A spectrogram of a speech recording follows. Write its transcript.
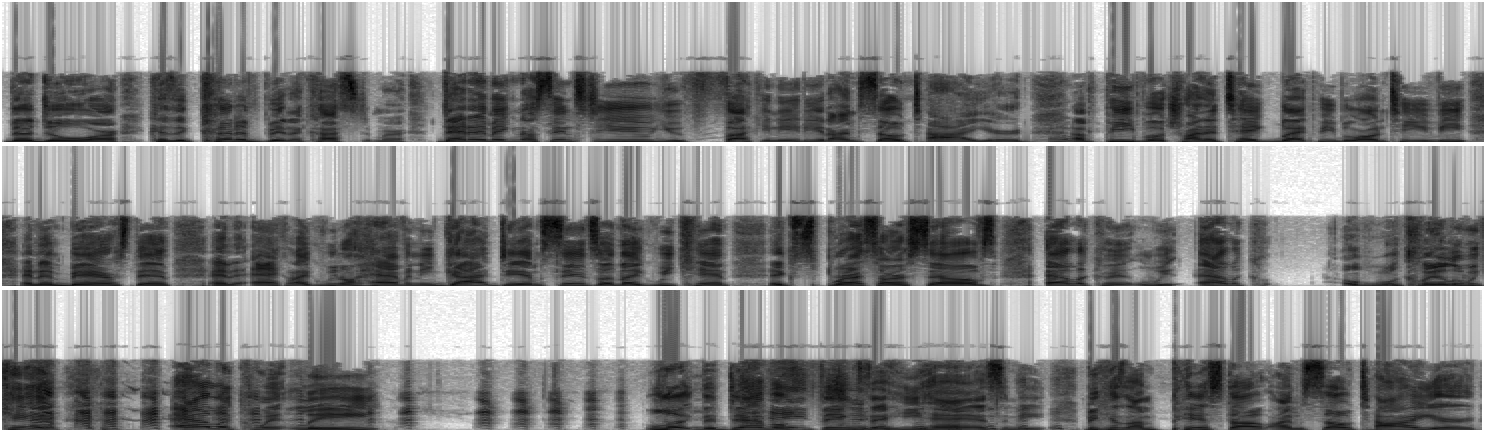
the door because it could have been a customer. That didn't make no sense to you, you fucking idiot. I'm so tired of people trying to take black people on TV and embarrass them and act like we don't have any goddamn sense or like we can't express ourselves eloquently. Eloqu- oh, well, clearly we can. eloquently. Look, the devil thinks that he has me because I'm pissed off. I'm so tired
